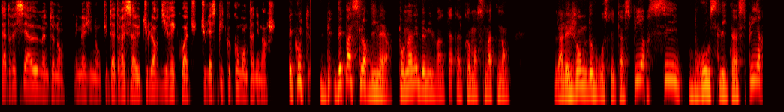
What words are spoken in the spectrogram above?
t'adresser à eux maintenant, imaginons, tu t'adresses à eux, tu leur dirais quoi? Tu, tu l'expliques comment ta démarche? Écoute, dépasse l'ordinaire. Ton année 2024, elle commence maintenant. La légende de Bruce Lee t'inspire. Si Bruce Lee t'inspire,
